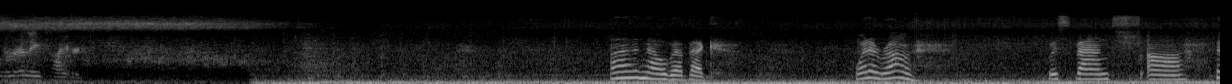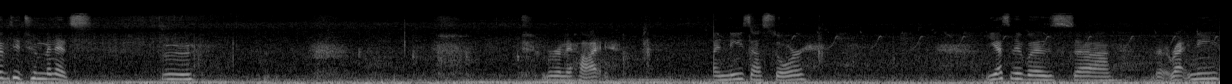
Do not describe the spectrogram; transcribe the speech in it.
We're really tired. Now we're back. What a run! We spent uh, 52 minutes. Mm. Really high. My knees are sore. Yesterday was uh, the right knee.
